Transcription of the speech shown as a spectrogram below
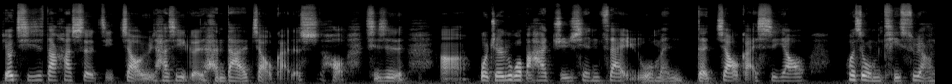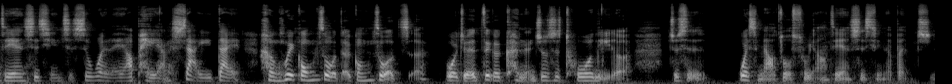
尤其是当它涉及教育，它是一个很大的教改的时候，其实啊，我觉得如果把它局限在于我们的教改是要。或者我们提素养这件事情，只是为了要培养下一代很会工作的工作者，我觉得这个可能就是脱离了，就是为什么要做素养这件事情的本质。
